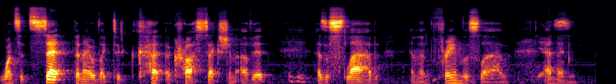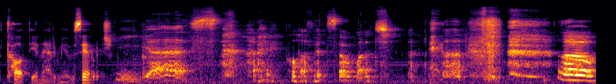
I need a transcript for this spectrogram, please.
once it's set, then I would like to cut a cross section of it mm-hmm. as a slab, and then frame the slab, and then call it the anatomy of a sandwich. Yes, I love it so much. oh,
